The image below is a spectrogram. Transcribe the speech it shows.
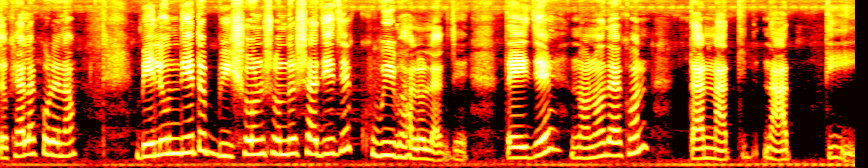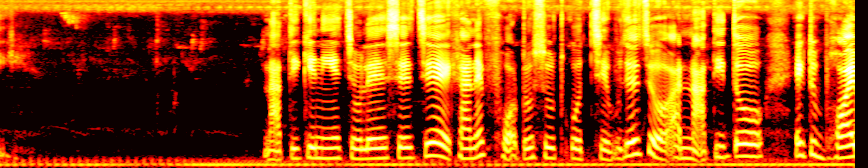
তো খেলা করে নাও। বেলুন দিয়ে তো ভীষণ সুন্দর সাজিয়েছে, খুবই ভালো লাগছে। তো এই যে ননদ এখন তার নাতি নাতি, নাতিকে নিয়ে চলে এসেছে, এখানে ফটোশ্যুট করছে, বুঝেছ? আর নাতি তো একটু ভয়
